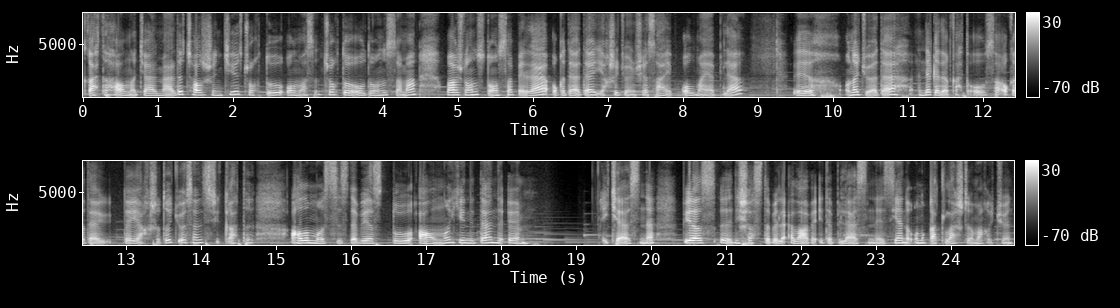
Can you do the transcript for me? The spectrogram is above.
qatı halına gəlməlidir. Çalışın ki, çoxdur olmasın. Çoxdur olduğunuz zaman marjinalınız donsa belə o qədər də yaxşı görünüşə sahib olmaya bilər. Ona görə də nə qədər qatı olsa, o qədər də yaxşıdır. Görsəniz ki, qatı alınmır sizdə, biraz duru alınır. Yenidən içərisinə biraz e, nişasta belə əlavə edə bilərsiniz. Yəni onu qatılaşdırmaq üçün.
